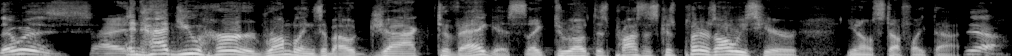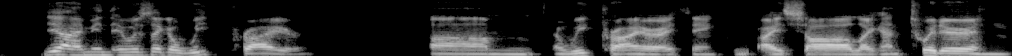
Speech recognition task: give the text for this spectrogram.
There was, I, and had you heard rumblings about Jack to Vegas like throughout this process? Because players always hear, you know, stuff like that. Yeah, yeah. I mean, it was like a week prior. Um, a week prior, I think I saw like on Twitter, and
